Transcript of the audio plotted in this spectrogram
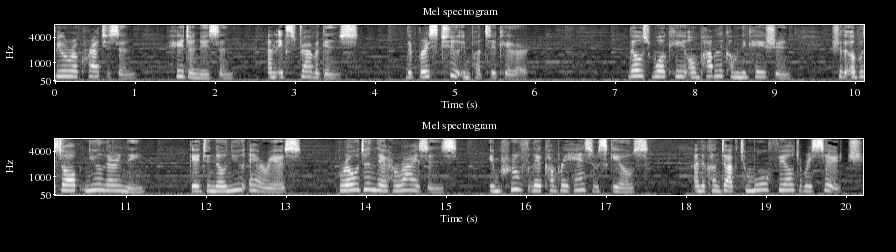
bureaucratism, hedonism, and extravagance, the first two in particular. Those working on public communication should absorb new learning get to know new areas, broaden their horizons, improve their comprehensive skills, and conduct more field research.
